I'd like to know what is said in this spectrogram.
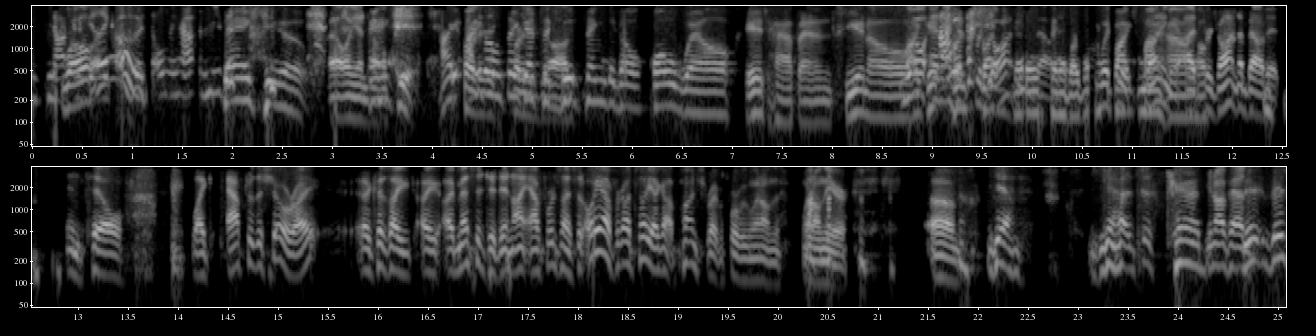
I'm not Well, gonna be like, oh, it's only happened to me. This Thank time. you. well, you know, Thank you. I, I don't think part of that's a good thing to go. Oh well, it happens. You know, Well, I get and I had forgotten about it, I won't which was fight my funny. I'd forgotten about it until like after the show, right? Uh, because I, I I messaged it and I afterwards and I said, oh yeah, I forgot to tell you, I got punched right before we went on the went on the air. Um, yeah, yeah, it's just Chad, you know I've had this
